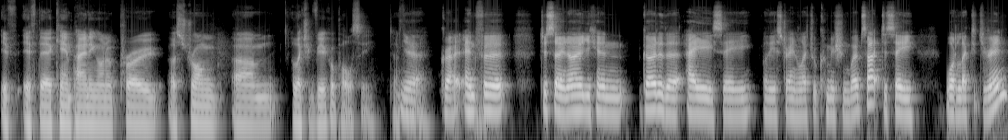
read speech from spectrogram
if if they're campaigning on a pro a strong um, electric vehicle policy. Definitely. Yeah, great. And for just so you know, you can go to the AEC or the Australian Electoral Commission website to see what electorate you're in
